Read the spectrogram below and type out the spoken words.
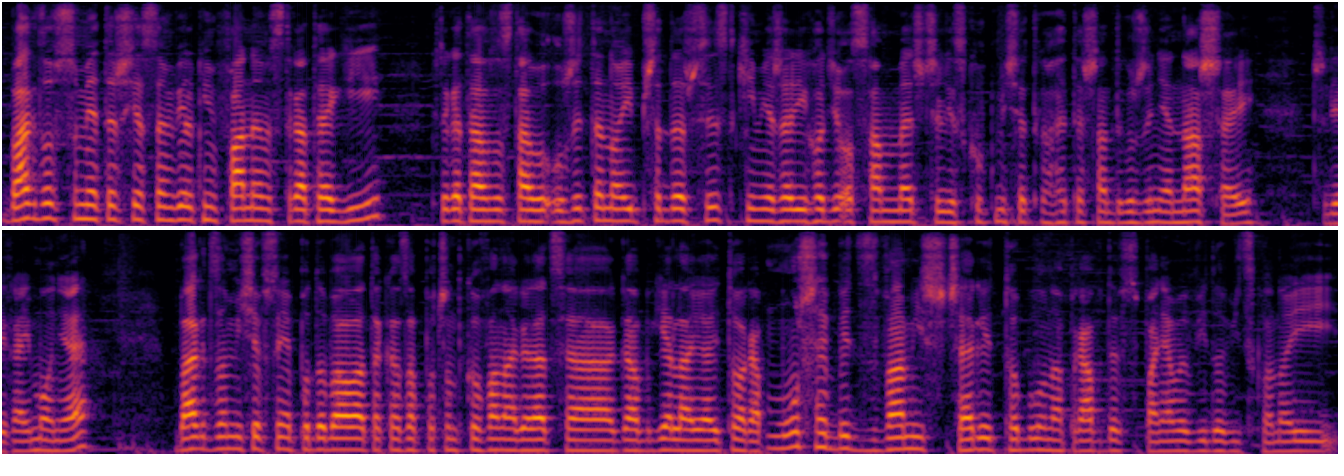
Bardzo w sumie też jestem wielkim fanem strategii, które tam zostały użyte, no i przede wszystkim jeżeli chodzi o sam mecz, czyli skupmy się trochę też na drużynie naszej, czyli Raimonie. Bardzo mi się w sumie podobała taka zapoczątkowana relacja Gabriela i Aitora. Muszę być z wami szczery, to było naprawdę wspaniałe widowisko. No i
